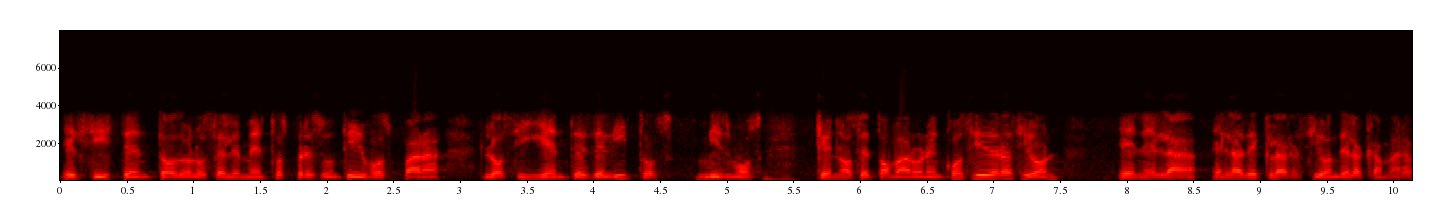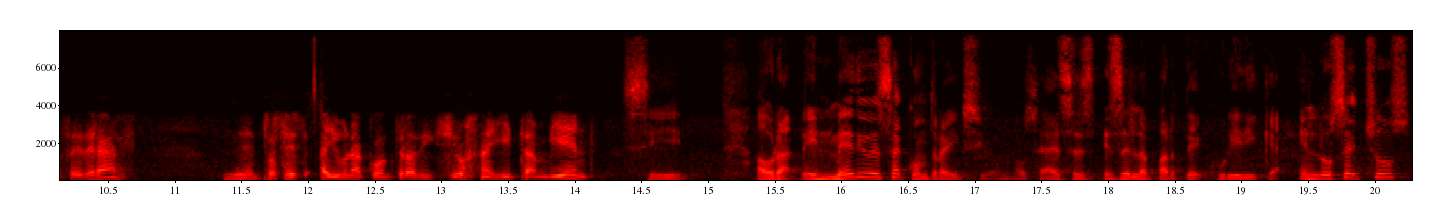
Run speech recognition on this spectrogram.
existen todos los elementos presuntivos para los siguientes delitos mismos que no se tomaron en consideración en la, en la declaración de la Cámara Federal. Entonces hay una contradicción ahí también. Sí. Ahora, en medio de esa contradicción, o sea, esa es, esa es la parte jurídica. En los hechos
